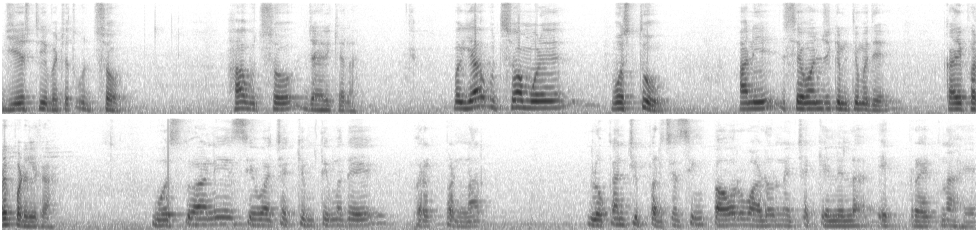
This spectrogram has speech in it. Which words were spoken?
जी एस टी बचत उत्सव हा उत्सव जाहीर केला. मग या उत्सवामुळे वस्तू आणि सेवांच्या किमतीमध्ये काही फरक पडेल का? वस्तू आणि सेवाच्या किमतीमध्ये फरक पडणार. लोकांची पर्चेसिंग पॉवर वाढवण्याचा केलेला एक प्रयत्न आहे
